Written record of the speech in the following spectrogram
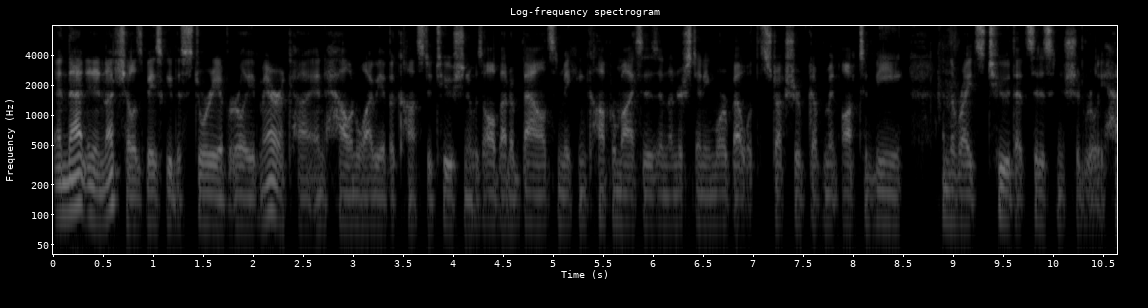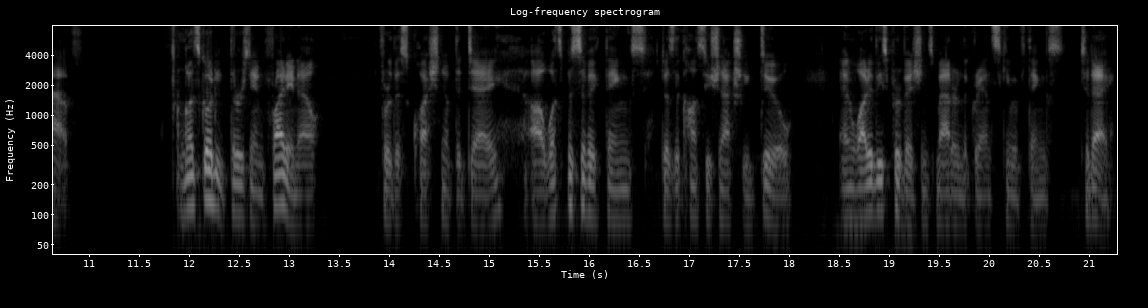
And that, in a nutshell, is basically the story of early America and how and why we have a constitution. It was all about a balance and making compromises and understanding more about what the structure of government ought to be and the rights, too, that citizens should really have. Let's go to Thursday and Friday now for this question of the day. Uh, what specific things does the Constitution actually do? And why do these provisions matter in the grand scheme of things today?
